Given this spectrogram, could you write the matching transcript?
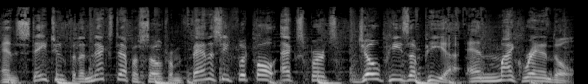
and stay tuned for the next episode from fantasy football experts Joe Pisapia and Mike Randall.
